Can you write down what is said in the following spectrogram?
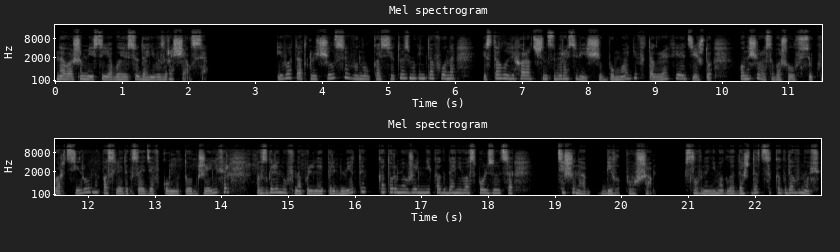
На вашем месте я бы сюда не возвращался. Ивата отключился, вынул кассету из магнитофона и стал лихорадочно собирать вещи, бумаги, фотографии, одежду. Он еще раз обошел всю квартиру, напоследок зайдя в комнату Дженнифер, взглянув на пыльные предметы, которыми уже никогда не воспользуются. Тишина била по ушам, словно не могла дождаться, когда вновь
